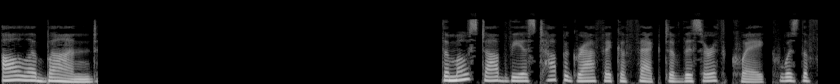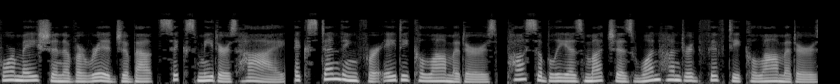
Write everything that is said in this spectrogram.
Allah Bund The most obvious topographic effect of this earthquake was the formation of a ridge about 6 meters high, extending for 80 kilometers, possibly as much as 150 kilometers,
